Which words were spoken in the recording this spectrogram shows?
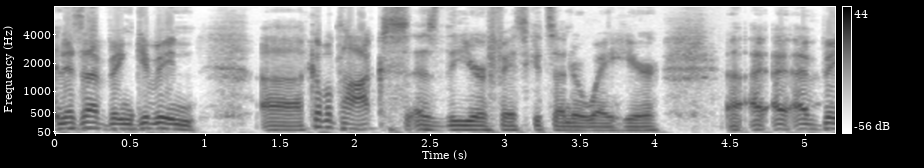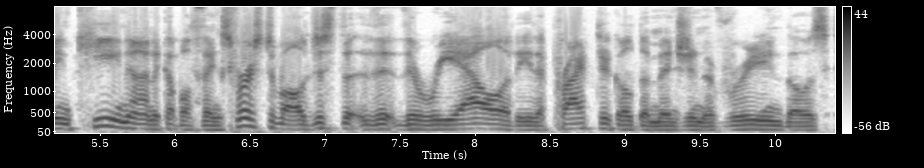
and as I've been giving uh, a couple talks as the year of faith gets underway here, uh, I, I've been keen on a couple things. First of all, just the, the, the reality, the practical dimension of reading those,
